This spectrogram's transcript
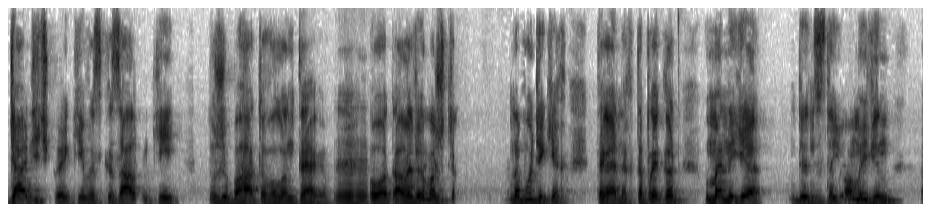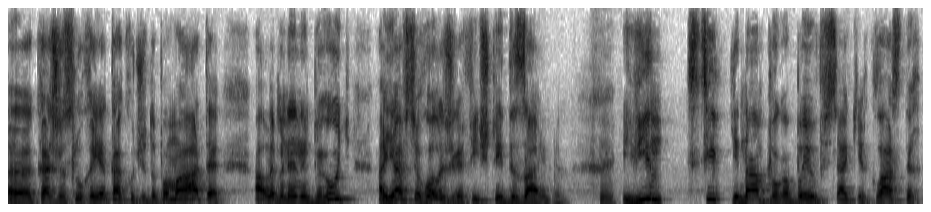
дядечко, який ви сказали, який дуже багато волонтерів. От, але ви можете на будь-яких теренах. Наприклад, у мене є один знайомий, він е, каже: Слухай, я так хочу допомагати, але мене не беруть, а я всього лиш графічний дизайнер. І він стільки нам поробив всяких класних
